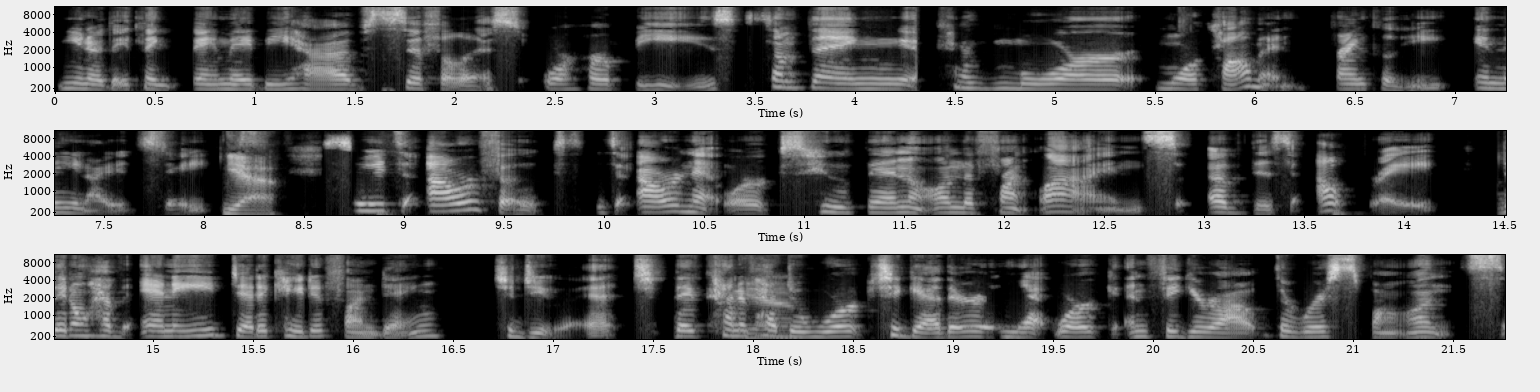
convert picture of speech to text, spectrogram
you know, they think they maybe have syphilis or herpes, something kind of more more common, frankly, in the United States. Yeah. So it's our folks, it's our networks who've been on the front lines of this outbreak. They don't have any dedicated funding to do it. They've kind of yeah. had to work together and network and figure out the response.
